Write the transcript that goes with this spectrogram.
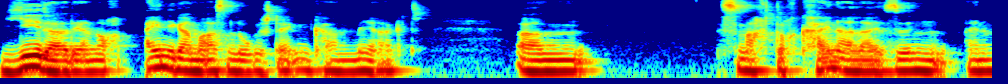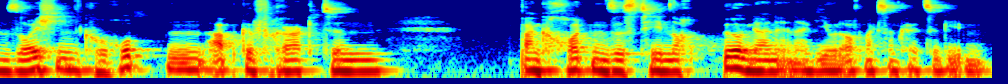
jeder, der noch einigermaßen logisch denken kann, merkt. Ähm, es macht doch keinerlei Sinn, einem solchen korrupten, abgefragten, bankrotten System noch irgendeine Energie oder Aufmerksamkeit zu geben.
